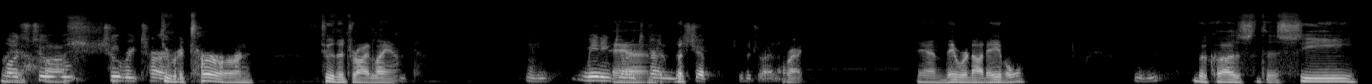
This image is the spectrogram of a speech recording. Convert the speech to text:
Well, the it's to, Hash- to return. to return to the dry land. Mhm. Meaning to And- return the but- ship to the dry land. Right. And they were not able Mhm. because the sea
